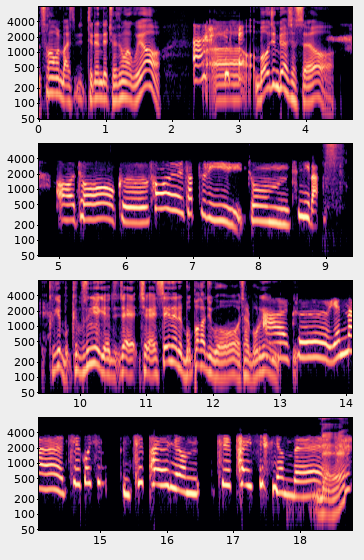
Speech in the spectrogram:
성함을 말씀드렸는데 죄송하고요. 아, 어, 뭐 준비하셨어요? 어, 저, 그, 서울 사투리 좀 칩니다. 그게, 뭐- 그게 무슨 얘기예요? 제가, 제가 SNL을 못 봐가지고 잘 모르겠는데. 아, 그, 옛날 7, 90, 7, 8년, 7, 80년대. 네.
